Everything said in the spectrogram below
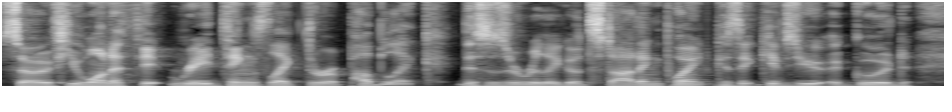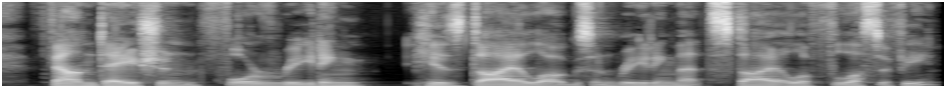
So if you want to th- read things like The Republic, this is a really good starting point because it gives you a good foundation for reading his dialogues and reading that style of philosophy.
